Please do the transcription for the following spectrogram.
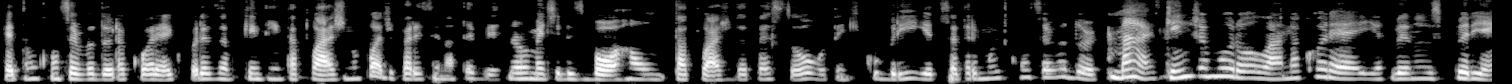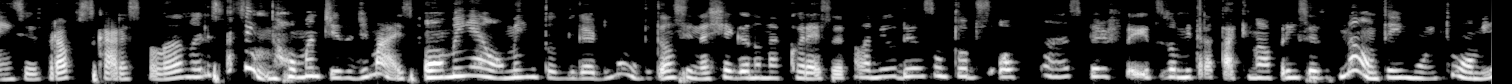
É tão conservador a Coreia que, por exemplo, quem tem tatuagem não pode aparecer na TV. Normalmente eles borram tatuagem da pessoa, tem que cobrir, etc. É muito conservador. Mas quem já morou lá na Coreia, vendo experiências, próprios caras falando, eles, assim, romantizam demais. Homem é homem em todo lugar do mundo. Então, assim, né, chegando na Coreia, você vai falar, meu Deus, são todos opas perfeitos, vão me tratar que não é uma princesa. Não, tem muito homem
